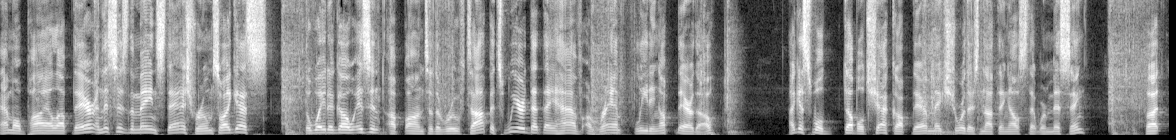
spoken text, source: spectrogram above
Ammo pile up there, and this is the main stash room, so I guess the way to go isn't up onto the rooftop. It's weird that they have a ramp leading up there, though. I guess we'll double check up there, make sure there's nothing else that we're missing. But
